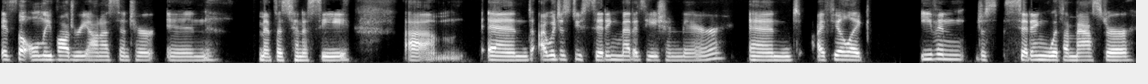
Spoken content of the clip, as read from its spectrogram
it's the only vajrayana center in memphis tennessee. Um, and I would just do sitting meditation there. And I feel like even just sitting with a master,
